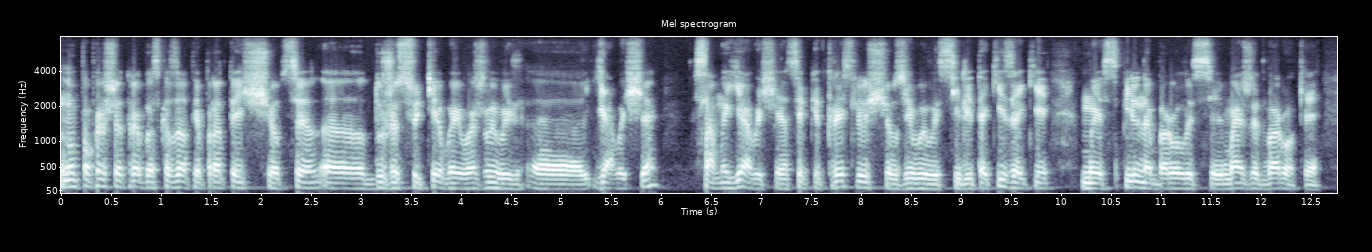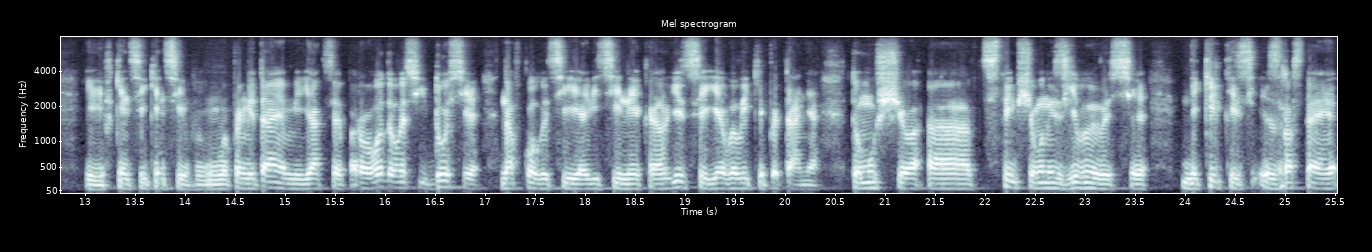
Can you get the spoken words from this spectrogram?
Ну, по-перше, треба сказати про те, що це е, дуже суттєве і важливе е, явище. Саме явище, я це підкреслюю, що з'явилися ці літаки, за які ми спільно боролися майже два роки. І в кінці кінців ми пам'ятаємо, як це проводилось, і досі навколо цієї авіаційної коаліції є великі питання, тому що е, з тим, що вони з'явилися, кількість зростає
